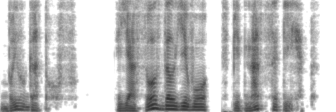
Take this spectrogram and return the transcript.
был готов. Я создал его в 15 лет.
